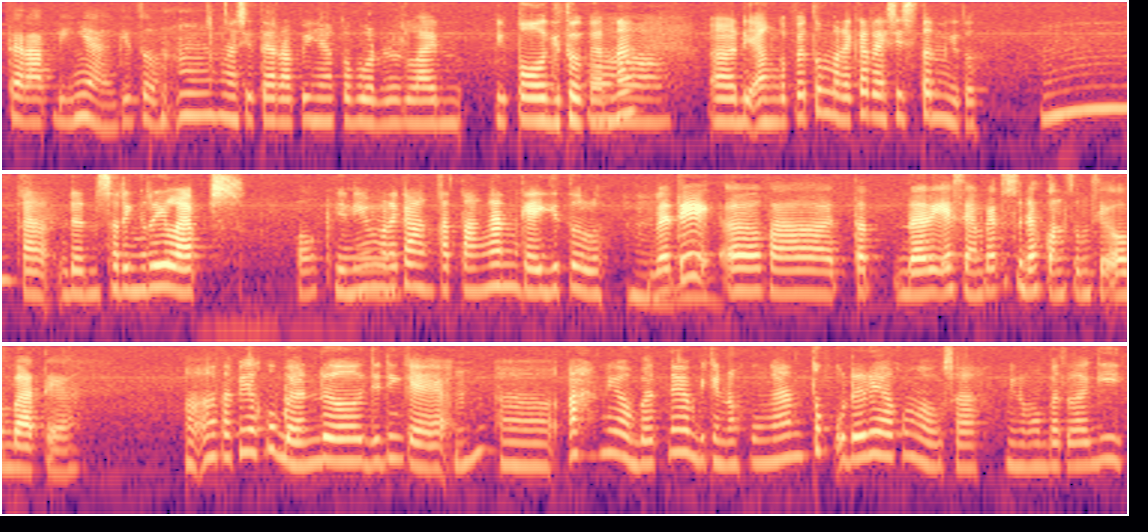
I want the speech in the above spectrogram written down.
terapinya gitu. mm, ngasih terapinya ke borderline people gitu karena Oh. eh, dianggapnya tuh mereka resisten gitu Hmm, Ka- dan sering relapse oke. jadi mereka angkat tangan kayak gitu loh Berarti eh, kalau tet- dari SMP itu sudah konsumsi obat ya? Heeh, tapi aku bandel jadi kayak Mhm. eh, ah nih obatnya bikin aku ngantuk udah deh aku nggak usah minum obat lagi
